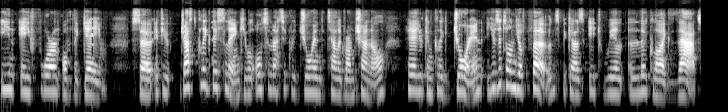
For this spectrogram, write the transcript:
in a form of the game. So if you just click this link, you will automatically join the Telegram channel. Here you can click join. Use it on your phones because it will look like that.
